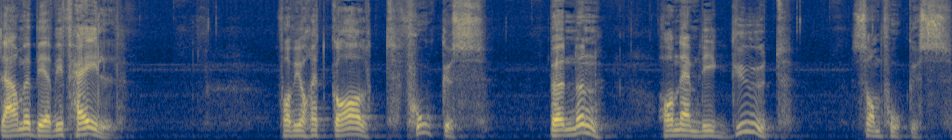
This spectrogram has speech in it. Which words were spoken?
Dermed ber vi feil, for vi har et galt fokus. Bønnen har nemlig Gud som fokus.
